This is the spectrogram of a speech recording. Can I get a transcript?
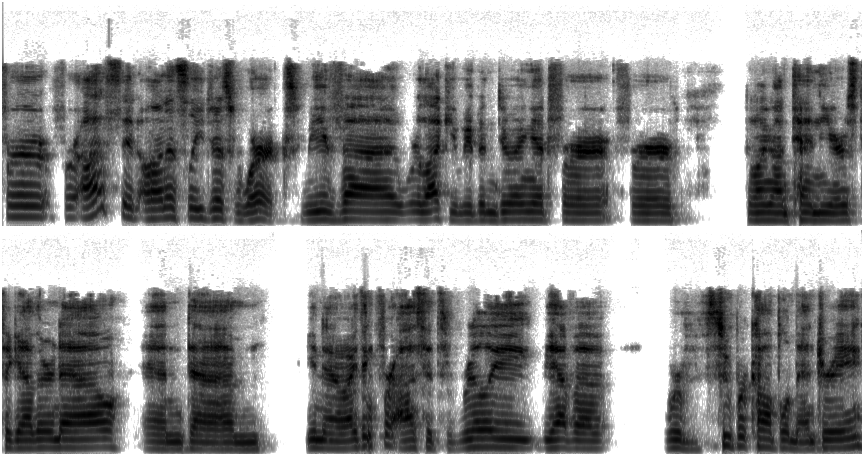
for for us, it honestly just works. We've uh, we're lucky. We've been doing it for for going on 10 years together now. And, um, you know, I think for us, it's really, we have a, we're super complementary.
